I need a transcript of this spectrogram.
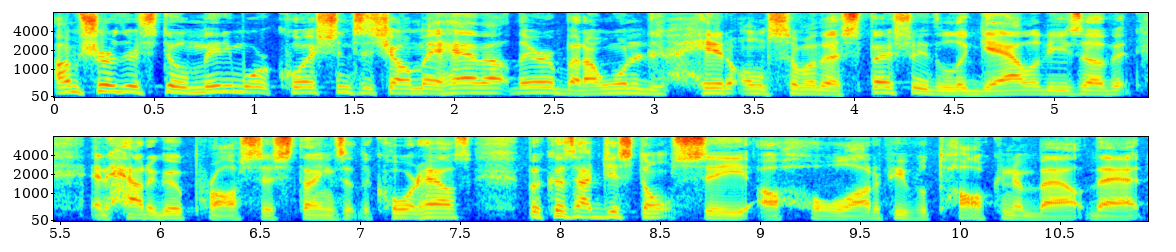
I'm sure there's still many more questions that y'all may have out there, but I wanted to hit on some of that, especially the legalities of it and how to go process things at the courthouse, because I just don't see a whole lot of people talking about that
